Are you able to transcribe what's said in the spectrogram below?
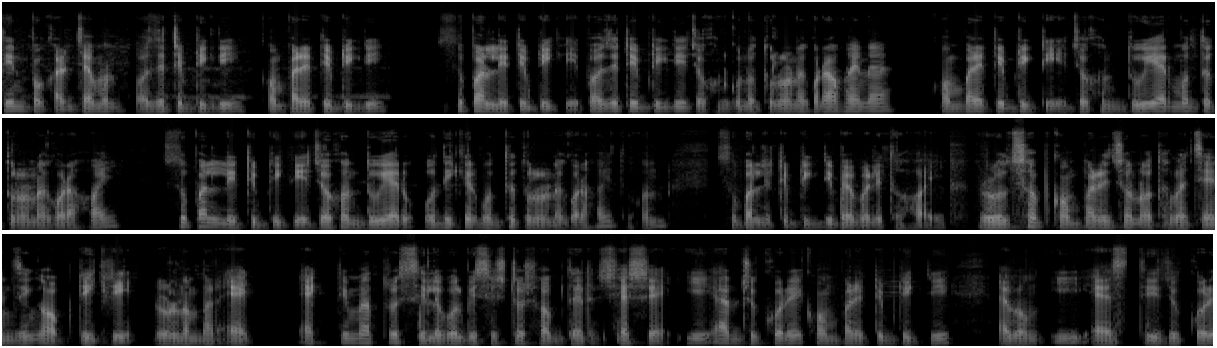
তিন প্রকার, যেমন positive degree comparative degree superlative degree positive degree যখন কোনো তুলনা করা হয় না কম্পারেটিভ ডিগ্রি যখন দুই এর মধ্যে তুলনা করা হয় সুপারলেটিভ ডিগ্রি যখন দুই এর অধিকের মধ্যে তুলনা করা হয়, তখন সুপারলেটিভ ডিগ্রি ব্যবহৃত হয়। রুলস অফ কম্পারিজন অথবা changing of degree rule number এক। একটি মাত্র সিলেবল বিশিষ্ট শব্দের শেষে ই আর যোগ করে কম্পারেটিভ ডিগ্রি এবং ইএসটি যোগ করে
